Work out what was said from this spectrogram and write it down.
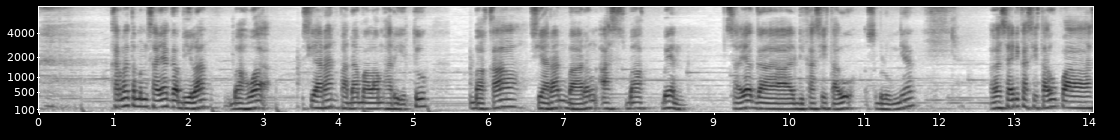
Karena teman saya gak bilang bahwa siaran pada malam hari itu bakal siaran bareng Asbak Band. Saya gak dikasih tahu sebelumnya uh, saya dikasih tahu pas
